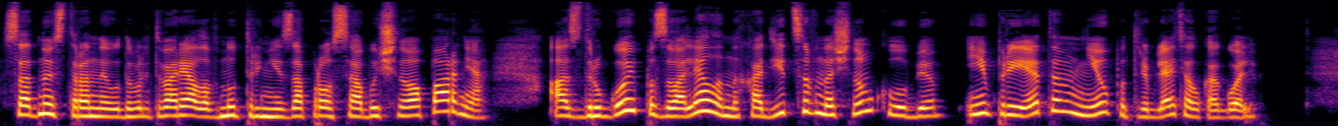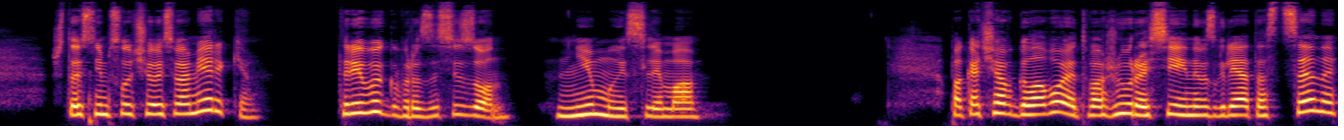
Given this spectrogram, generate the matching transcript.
с одной стороны, удовлетворяло внутренние запросы обычного парня, а с другой позволяло находиться в ночном клубе и при этом не употреблять алкоголь. Что с ним случилось в Америке? Три выговора за сезон. Немыслимо. Покачав головой, отвожу рассеянный взгляд от сцены,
